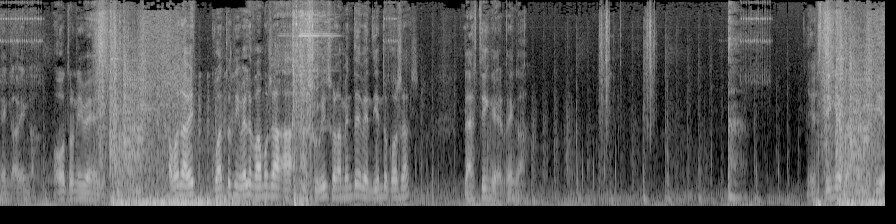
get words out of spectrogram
Venga, venga. Otro nivel. Vamos a ver cuántos niveles vamos a, subir solamente vendiendo cosas. La Stinger, venga. Y Stinger también, tío.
